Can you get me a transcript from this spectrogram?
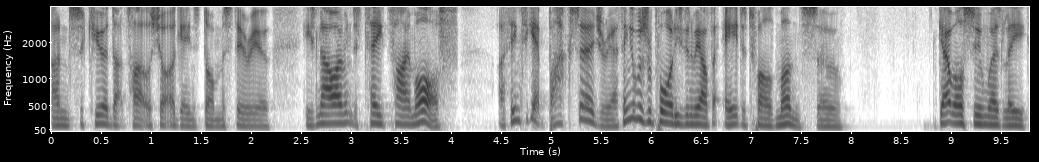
and secured that title shot against Dom Mysterio, he's now having to take time off, I think, to get back surgery. I think it was reported he's going to be out for eight to 12 months. So get well soon, Wesley.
